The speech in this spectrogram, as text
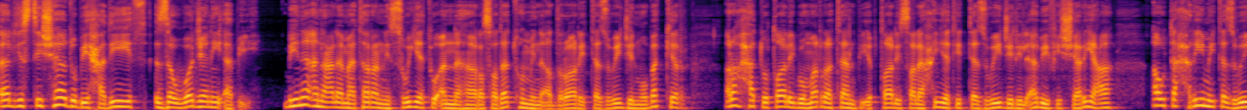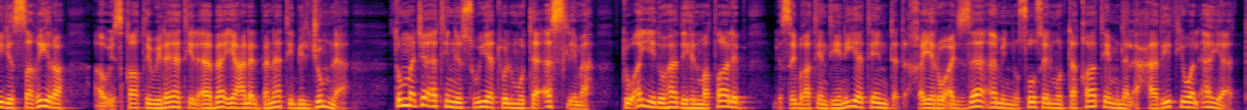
الاستشهاد بحديث زوجني أبي بناء على ما ترى النسوية أنها رصدته من أضرار التزويج المبكر راحت تطالب مرة بإبطال صلاحية التزويج للأب في الشريعة أو تحريم تزويج الصغيرة أو إسقاط ولاية الآباء على البنات بالجملة ثم جاءت النسوية المتأسلمة تؤيد هذه المطالب بصبغة دينية تتخير أجزاء من نصوص المنتقاه من الأحاديث والآيات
